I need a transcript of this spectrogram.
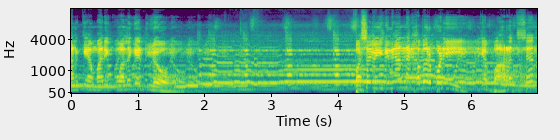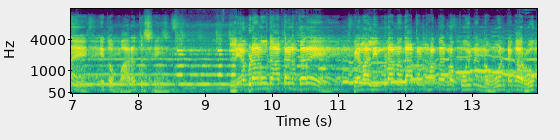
અને કે અમારી કોલગેટ લ્યો પછી વિજ્ઞાનને ખબર પડી કે ભારત છે ને, એ તો ભારત છે. લેબડાનું દાંતણ કરે. પેલા લીમડાના દાંતણ થતા એટલે કોઈને નવ્વાણું ટકા રોગ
